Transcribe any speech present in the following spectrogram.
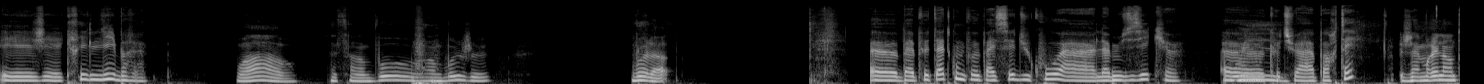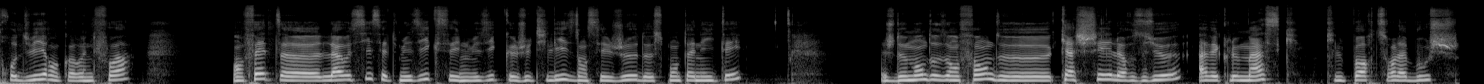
et j'ai écrit libre. Waouh C'est un beau, un beau jeu. Voilà. Euh, bah, Peut-être qu'on peut passer du coup à la musique euh, oui. que tu as apportée. J'aimerais l'introduire encore une fois. En fait, euh, là aussi, cette musique, c'est une musique que j'utilise dans ces jeux de spontanéité. Je demande aux enfants de cacher leurs yeux avec le masque qu'ils portent sur la bouche,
